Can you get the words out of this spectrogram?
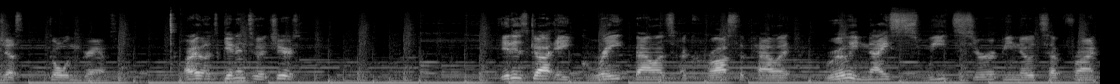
just Golden Grahams. All right, let's get into it. Cheers. It has got a great balance across the palate. Really nice, sweet, syrupy notes up front.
